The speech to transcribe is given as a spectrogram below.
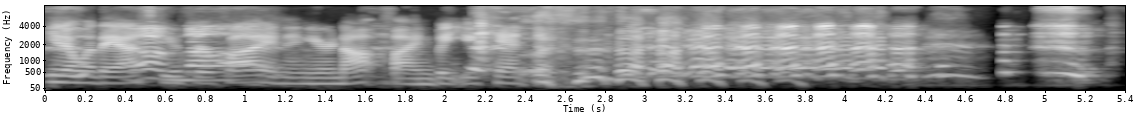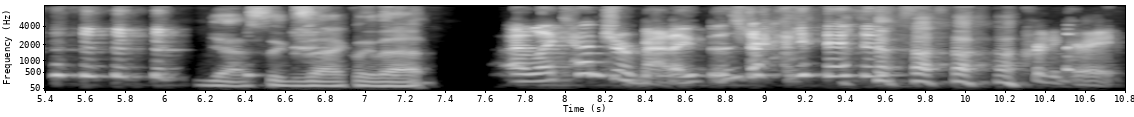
You know, when they ask I'm you if you're fine and you're not fine, but you can't just yes, exactly that. I like how dramatic this jacket is. Pretty great.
